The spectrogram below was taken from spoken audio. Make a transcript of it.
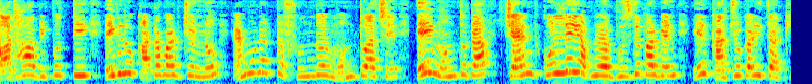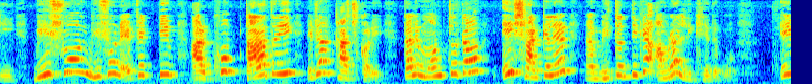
বাধা বিপত্তি এইগুলো কাটাবার জন্য এমন একটা সুন্দর মন্ত্র আছে। এই মন্ত্রটা চ্যান্ট করলেই আপনারা বুঝতে পারবেন এর কার্যকারিতা কি। ভীষণ ভীষণ এফেক্টিভ আর খুব তাড়াতাড়ি এটা কাজ করে। তাহলে মন্ত্রটাও এই সার্কেলের ভিতর দিকে আমরা লিখে দেব। এই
